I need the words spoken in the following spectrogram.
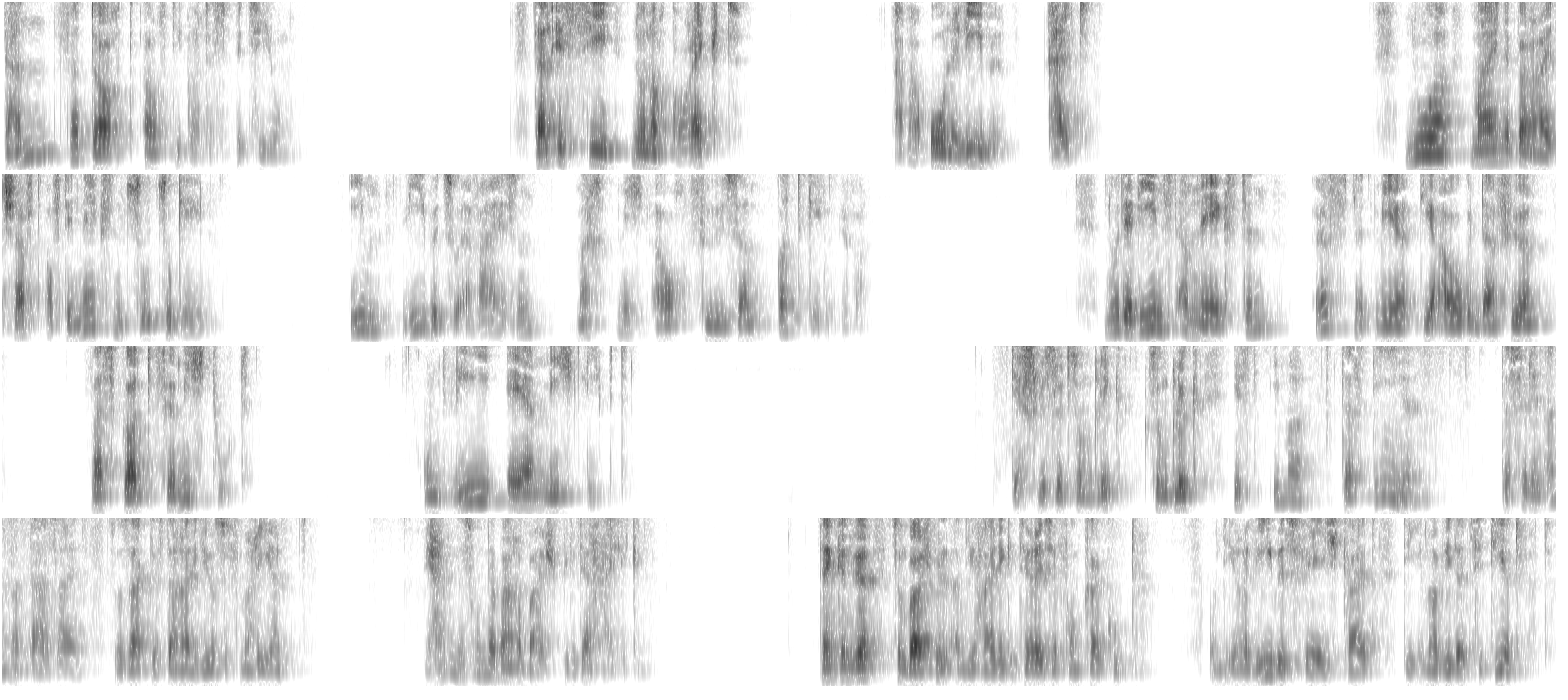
dann verdorrt auch die Gottesbeziehung. Dann ist sie nur noch korrekt, aber ohne Liebe, kalt. Nur meine Bereitschaft, auf den Nächsten zuzugehen, ihm Liebe zu erweisen, macht mich auch fühlsam Gott gegenüber. Nur der Dienst am Nächsten öffnet mir die Augen dafür, was Gott für mich tut und wie er mich liebt. Der Schlüssel zum Glück, zum Glück ist immer das Dienen, das für den anderen Dasein, so sagt es der heilige Josef Maria. Wir haben das wunderbare Beispiel der Heiligen. Denken wir zum Beispiel an die heilige Therese von Kalkutta und ihre Liebesfähigkeit, die immer wieder zitiert wird.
